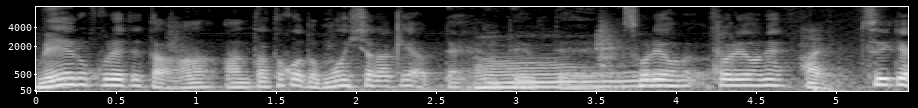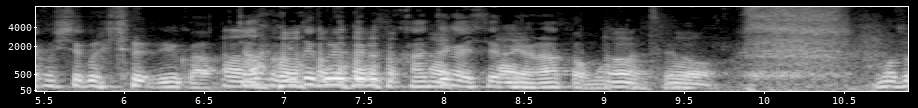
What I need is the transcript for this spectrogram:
メールくれてたああんたとこともう一社だけやってんって言ってそれをそれをねはい。追脚してくれてるというかちゃんと見てくれてると勘違いしてるんやなと思ったんですけはい。どもうず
